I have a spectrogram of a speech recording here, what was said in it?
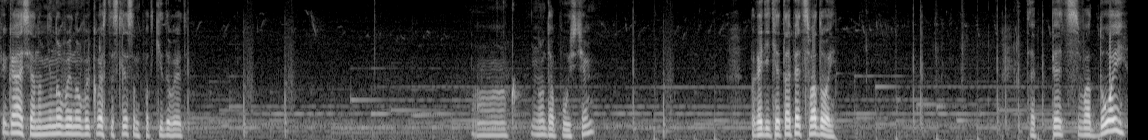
Фига себе, оно мне новые-новые квесты с лесом подкидывает. А, ну, допустим. Погодите, это опять с водой. Это опять с водой.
